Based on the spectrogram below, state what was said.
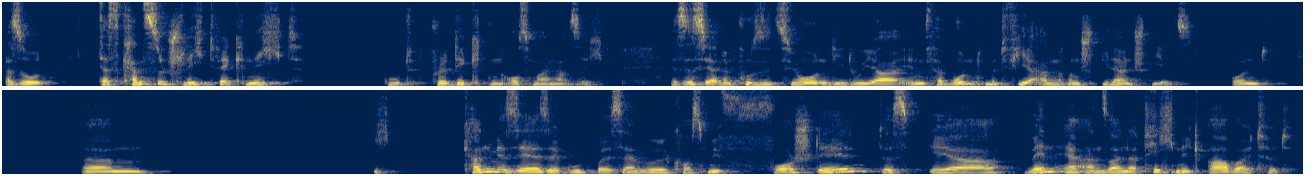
also das kannst du schlichtweg nicht gut predikten aus meiner Sicht. Es ist ja eine Position, die du ja im Verbund mit vier anderen Spielern spielst. Und ähm, kann mir sehr, sehr gut bei Samuel Cosmi vorstellen, dass er, wenn er an seiner Technik arbeitet,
